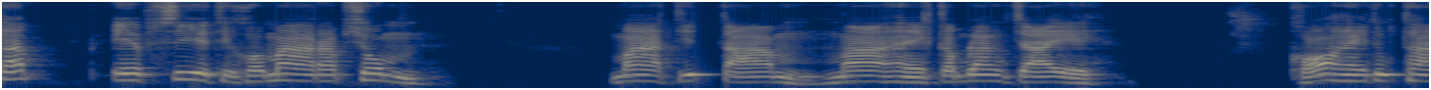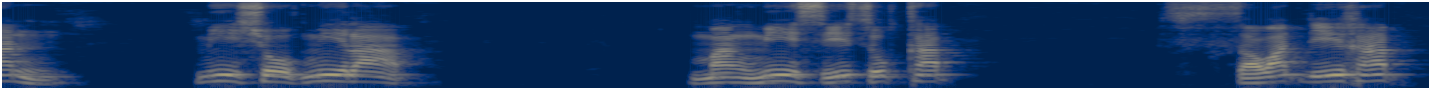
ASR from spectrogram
ครับเอฟซีที่เขามารับชม มาติดตามมาให้กำลังใจ ขอให้ทุกท่าน มีโชค มีลาบ มั่งมีสีสุขครับ สวัสดีครับ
